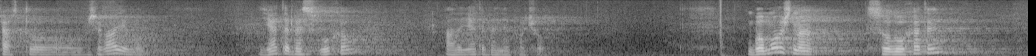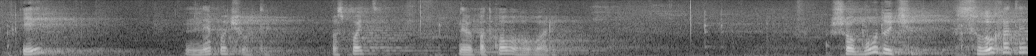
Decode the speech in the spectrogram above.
часто вживаємо. Я тебе слухав, але я тебе не почув. Бо можна слухати і не почути. Господь не випадково говорить, що будуть слухати,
